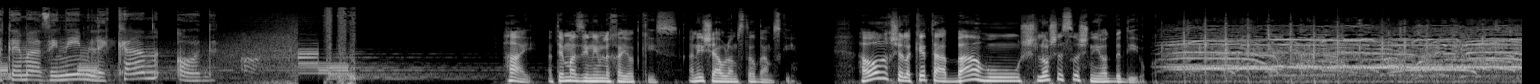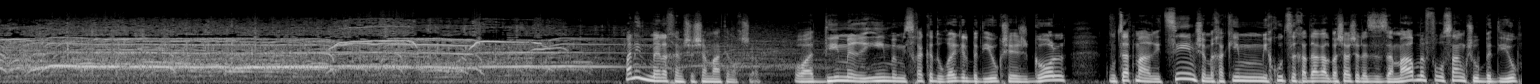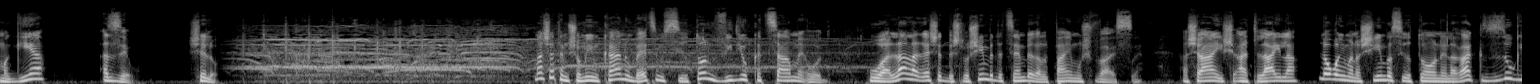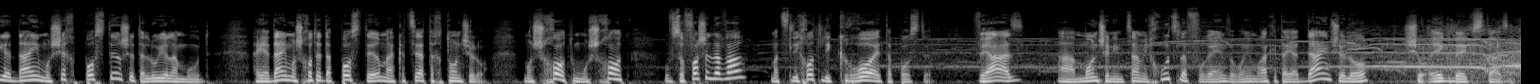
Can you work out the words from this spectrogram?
אתם מאזינים לכאן עוד. היי, אתם מאזינים לחיות כיס. אני שאול אמסטרדמסקי. האורך של הקטע הבא הוא 13 שניות בדיוק. מה נדמה לכם ששמעתם עכשיו? אוהדים מריעים במשחק כדורגל בדיוק כשיש גול, קבוצת מעריצים שמחכים מחוץ לחדר הלבשה של איזה זמר מפורסם כשהוא בדיוק מגיע? אז זהו, שלא. מה שאתם שומעים כאן הוא בעצם סרטון וידאו קצר מאוד. הוא עלה לרשת ב-30 בדצמבר 2017. השעה היא שעת לילה, לא רואים אנשים בסרטון, אלא רק זוג ידיים מושך פוסטר שתלוי על עמוד. הידיים מושכות את הפוסטר מהקצה התחתון שלו. מושכות ומושכות, ובסופו של דבר מצליחות לקרוע את הפוסטר. ואז, ההמון שנמצא מחוץ לפריים ורואים רק את הידיים שלו, שואג באקסטזה.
